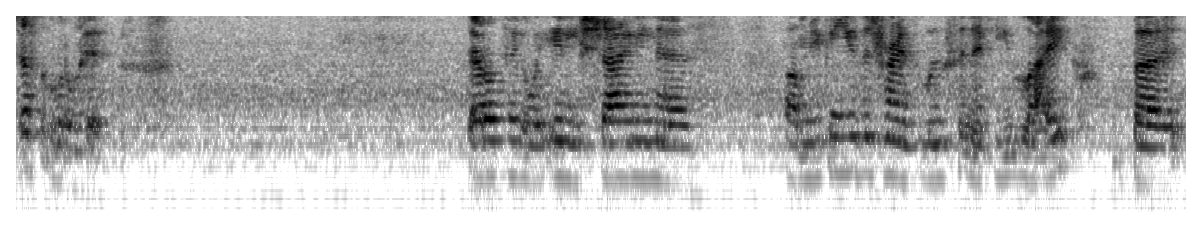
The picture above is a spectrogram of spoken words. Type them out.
Just a little bit. That'll take away any shininess. Um, you can use a translucent if you like but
